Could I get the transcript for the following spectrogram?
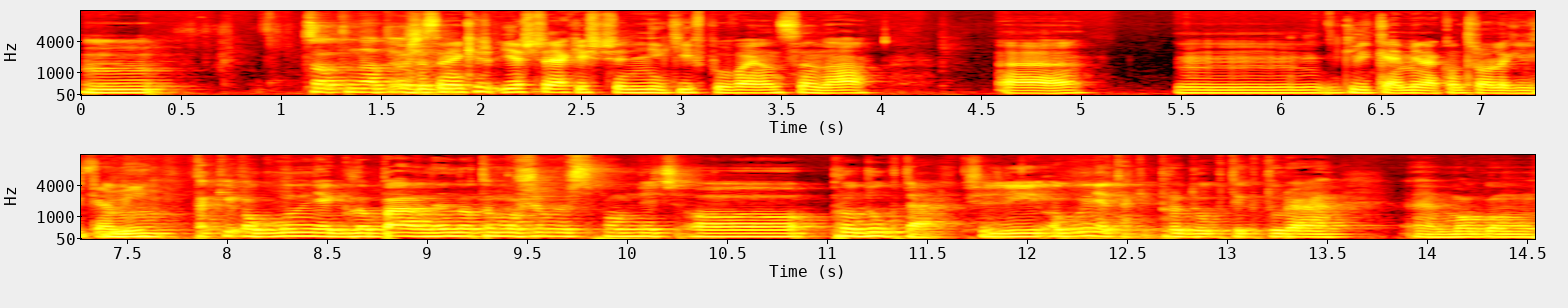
Mhm. Co na to? Że są jakieś, jeszcze jakieś czynniki wpływające na e, mm, glikemii, na kontrolę glikemii? Mm, taki ogólnie globalny, no to możemy wspomnieć o produktach, czyli ogólnie takie produkty, które e, mogą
